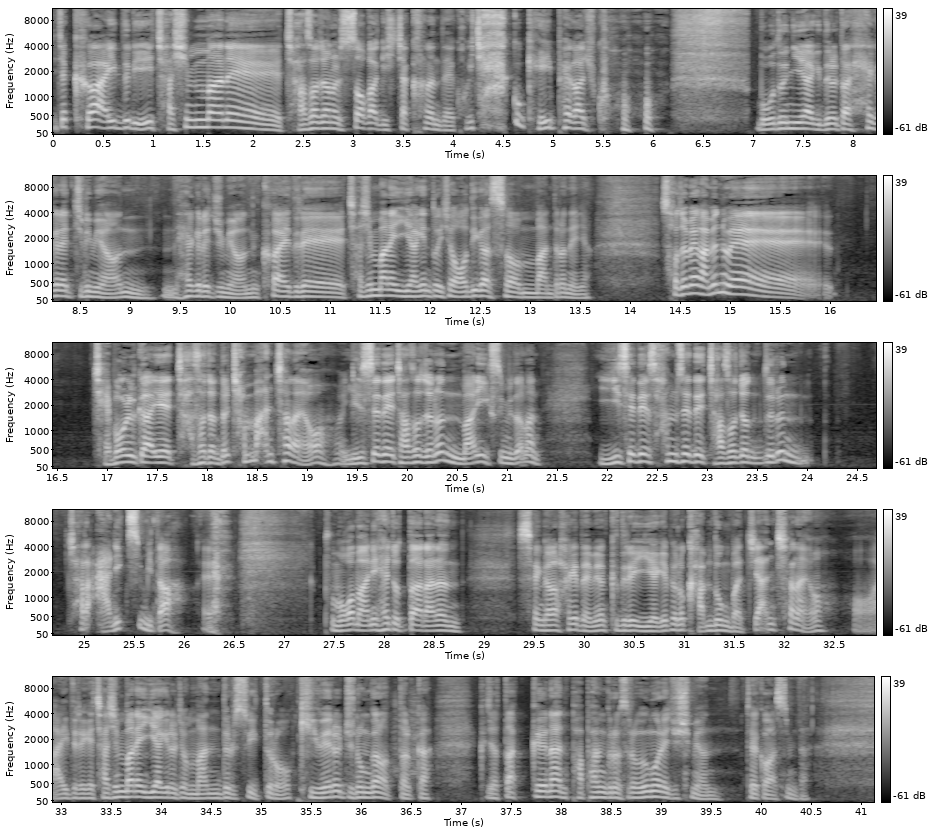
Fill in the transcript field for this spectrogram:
이제 그 아이들이 자신만의 자서전을 써가기 시작하는데 거기 자꾸 개입해가지고 모든 이야기들을 다 해결해 주면 해결해 주면 그 아이들의 자신만의 이야기는 도대체 어디 가서 만들어내냐. 서점에 가면 왜 재벌가의 자서전들 참 많잖아요. 1세대 자서전은 많이 읽습니다만 2세대, 3세대 자서전들은 잘 안 읽습니다. 예. 부모가 많이 해줬다라는 생각을 하게 되면 그들의 이야기에 별로 감동받지 않잖아요. 어, 아이들에게 자신만의 이야기를 좀 만들 수 있도록 기회를 주는 건 어떨까. 그저 따끈한 밥 한 그릇으로 응원해 주시면 될 것 같습니다.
